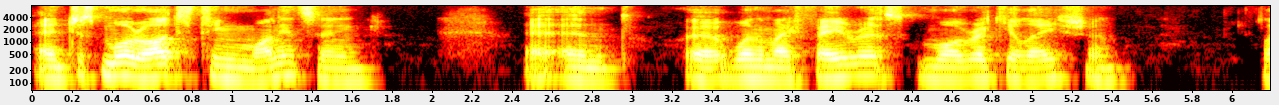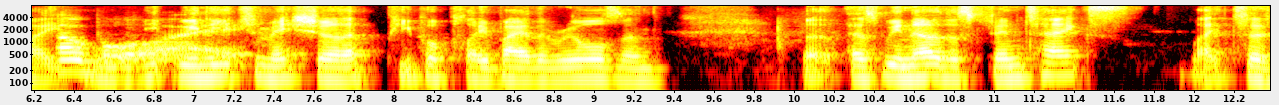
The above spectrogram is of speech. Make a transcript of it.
and just more auditing monitoring and uh, one of my favorites more regulation like oh. We, we need to make sure that people play by the rules and as we know there's fintechs like to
